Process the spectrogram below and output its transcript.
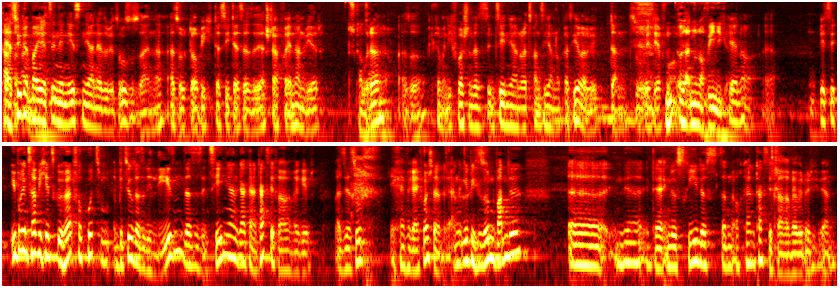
Ja, es wird aber jetzt in den nächsten Jahren ja sowieso so sein. Ne? Also glaube ich, dass sich das ja sehr stark verändern wird. Das kann Oder? sein, ja. Also ich kann mir nicht vorstellen, dass es in 10 Jahren oder 20 Jahren noch Kassierer gibt, dann so in der Form. Oder nur noch wenige. Genau, ja. Jetzt, übrigens habe ich jetzt gehört vor kurzem, beziehungsweise gelesen, dass es in 10 Jahren gar keine Taxifahrer mehr gibt. Weil sie das so, ich kann mir gar nicht vorstellen, angeblich so ein Wandel äh, in, der, in der Industrie, dass dann auch keine Taxifahrer mehr benötigt werden.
